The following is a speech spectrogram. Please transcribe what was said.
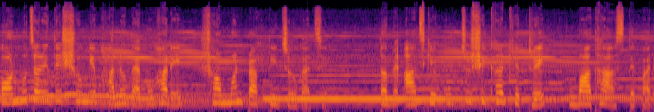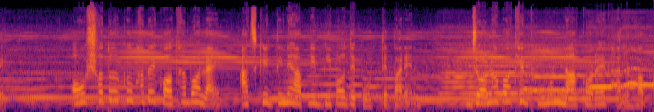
কর্মচারীদের সঙ্গে ভালো ব্যবহারে সম্মান প্রাপ্তির যোগ আছে। তবে আজকে উচ্চশিক্ষার ক্ষেত্রে বাধা আসতে পারে। অসতর্কভাবে কথা বলায় আজকের দিনে আপনি বিপদে পড়তে পারেন। জলপথে ভ্রমণ না করাই ভালো হবে।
